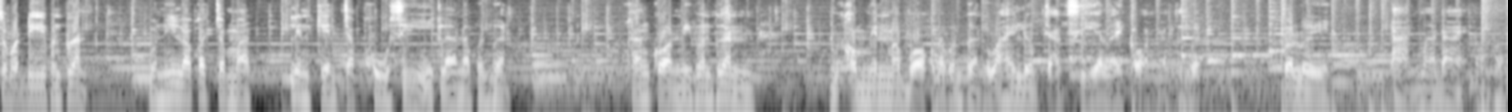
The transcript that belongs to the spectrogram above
สวัสดีเพื่อนๆ วันนี้เราก็จะมาเล่นเกมจับคู่สีอีกแล้วนะเพื่อนๆ ครั้งก่อนมีเพื่อนๆ คอมเมนต์มาบอกนะเพื่อนๆ ว่าให้เริ่มจากสีอะไรก่อนนะเพื่อนๆ ก็เลยผ่านมาได้นะเพื่อน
